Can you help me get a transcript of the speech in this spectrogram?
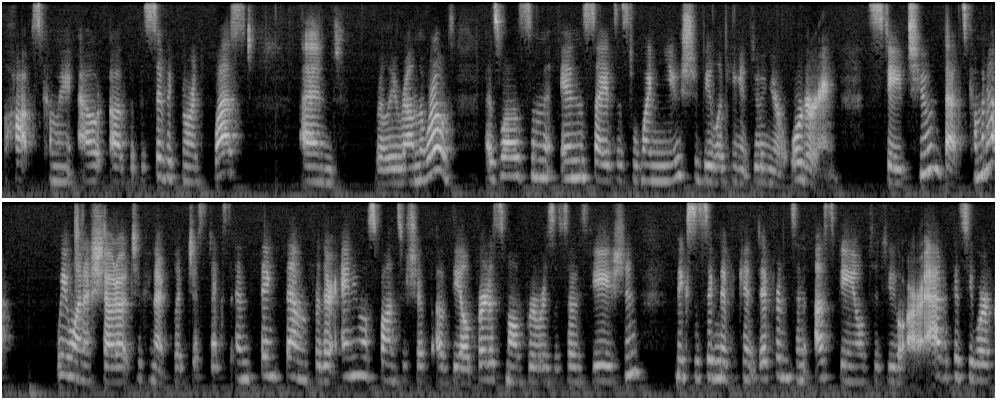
hops coming out of the Pacific Northwest and really around the world, as well as some insights as to when you should be looking at doing your ordering. Stay tuned, that's coming up. We want to shout out to Connect Logistics and thank them for their annual sponsorship of the Alberta Small Brewers Association makes a significant difference in us being able to do our advocacy work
